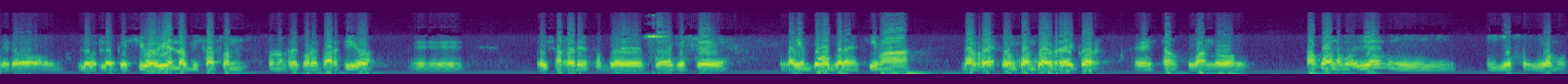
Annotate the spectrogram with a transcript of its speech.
Pero lo, que sigo viendo quizás son, son los récords de partido. Eh, hoy San Lorenzo puede, puede que esté ahí un poco por encima del resto en cuanto al récord. Eh, están jugando están jugando muy bien y, y eso, digamos,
